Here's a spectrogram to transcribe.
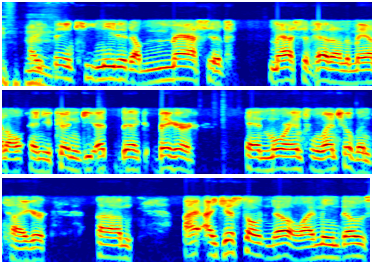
I think he needed a massive, massive head on the mantle, and you couldn't get big, bigger and more influential than Tiger. Um, I, I just don't know. I mean, those,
